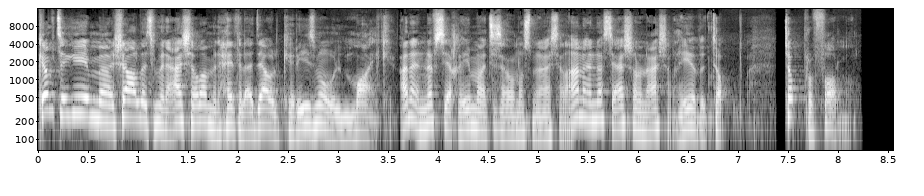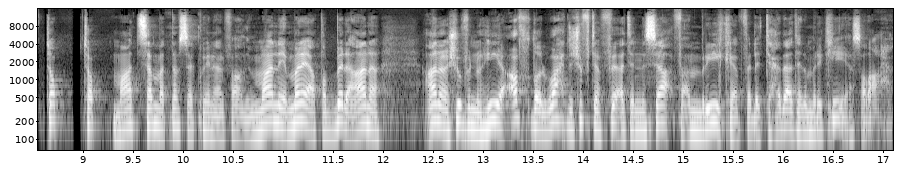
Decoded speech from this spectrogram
كم تقييم شارلت من عشرة من حيث الأداء والكاريزما والمايك؟ أنا عن نفسي أقيمها تسعة ونص من عشرة. أنا عن نفسي عشرة من عشرة. هي the top top performer top top ما تسمت نفسها queen ع الفاضي. ماني ماني أطبلها. أنا أنا أشوف إنه هي أفضل واحدة شفتها في فئة النساء في أمريكا في الاتحادات الأمريكية صراحة.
